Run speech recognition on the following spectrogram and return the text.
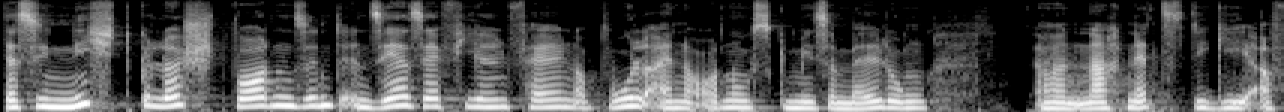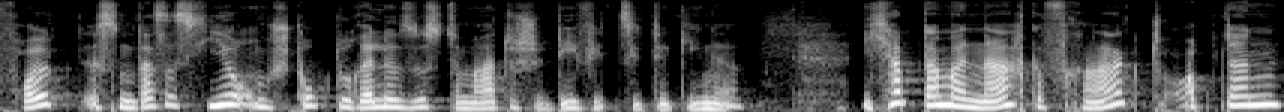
dass sie nicht gelöscht worden sind in sehr, sehr vielen Fällen, obwohl eine ordnungsgemäße Meldung äh, nach NetzDG erfolgt ist und dass es hier um strukturelle systematische Defizite ginge. Ich habe da mal nachgefragt, ob dann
